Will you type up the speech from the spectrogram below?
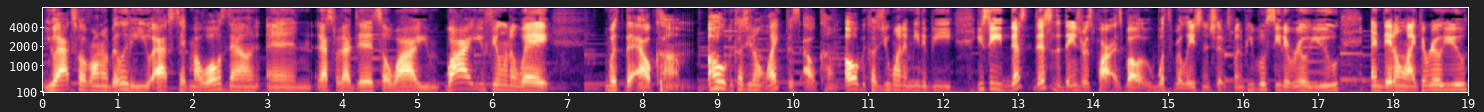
You asked for vulnerability. You asked to take my walls down, and that's what I did. So why are you why are you feeling away with the outcome? Oh, because you don't like this outcome. Oh, because you wanted me to be. You see, this this is the dangerous part as well with relationships. When people see the real you and they don't like the real you,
